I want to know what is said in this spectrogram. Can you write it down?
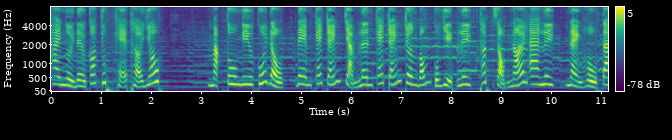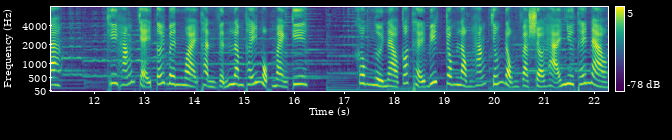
hai người đều có chút khẽ thở dốc. Mặt tu nghiêu cúi đầu, đem cái trán chạm lên cái trán trơn bóng của Diệp Ly Thấp giọng nói A Ly, nàng hù ta. Khi hắn chạy tới bên ngoài thành Vĩnh Lâm thấy một màn kia không người nào có thể biết trong lòng hắn chấn động và sợ hãi như thế nào.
